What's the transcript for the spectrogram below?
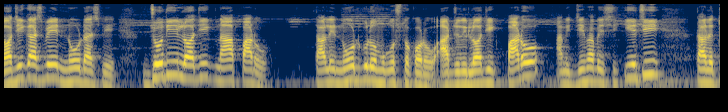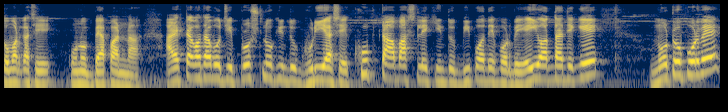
লজিক আসবে নোট আসবে। যদি লজিক না পারো তাহলে নোটগুলো মুখস্থ করো। আর যদি লজিক পারো, আমি যেভাবে শিখিয়েছি, তাহলে তোমার কাছে কোনো ব্যাপার না। আরেকটা কথা বলছি, প্রশ্ন কিন্তু ঘুরিয়ে আসে। খুব টাপ আসলে কিন্তু বিপদে পড়বে। এই অধ্যায় থেকে নোটও পড়বে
